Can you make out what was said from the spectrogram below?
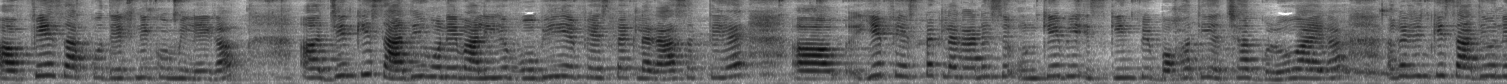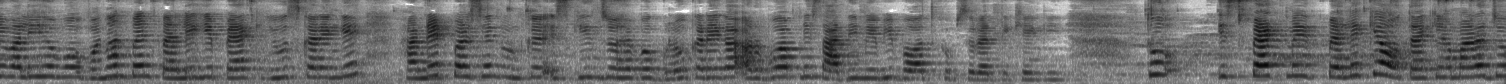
फेस आपको देखने को मिलेगा। जिनकी शादी होने वाली है, वो भी ये फेस पैक लगा सकते हैं। ये फेस पैक लगाने से उनके भी स्किन पे बहुत ही अच्छा ग्लो आएगा। अगर जिनकी शादी होने वाली है, वो वन मंथ पहले ये पैक यूज़ करेंगे हंड्रेड परसेंट उनका स्किन जो है वो ग्लो करेगा और वो अपनी शादी में भी बहुत खूबसूरत दिखेगी। तो इस पैक में पहले क्या होता है कि हमारा जो,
